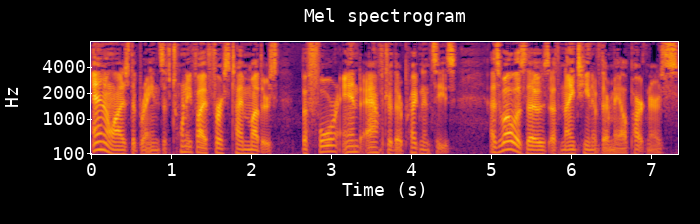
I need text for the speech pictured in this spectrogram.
analyzed the brains of 25 first time mothers before and after their pregnancies, as well as those of 19 of their male partners.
